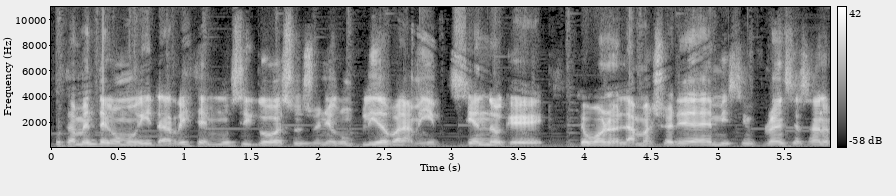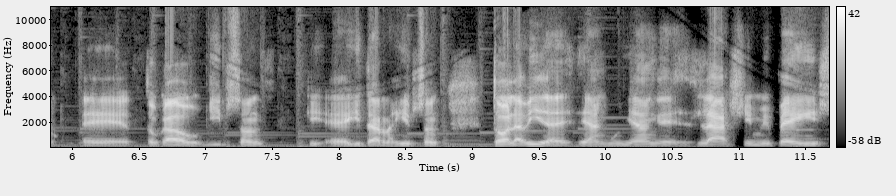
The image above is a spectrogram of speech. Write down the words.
justamente como guitarrista y músico es un sueño cumplido para mí, siendo que, bueno, la mayoría de mis influencias han eh, tocado Gibson, eh, guitarras Gibson toda la vida, desde Angus Young, desde Slash, Jimmy Page,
